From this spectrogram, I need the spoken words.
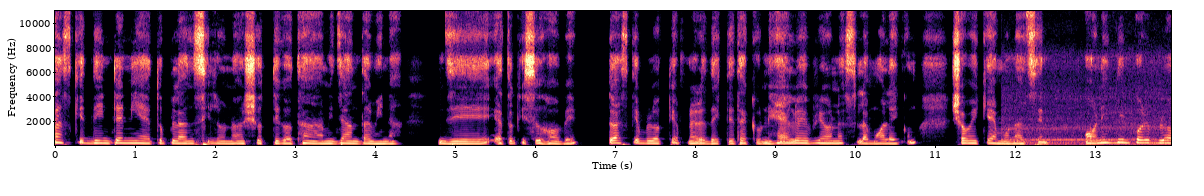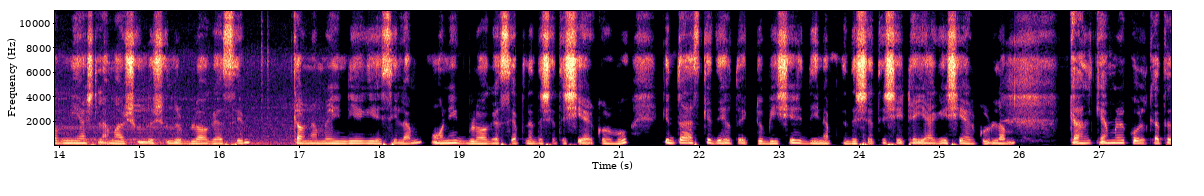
আজকের দিনটা নিয়ে এত প্ল্যান ছিল না। সত্যি কথা আমি জানতামই না যে এত কিছু হবে। তো আজকের ব্লগটি আপনারা দেখতে থাকুন। হ্যালো এভরিওয়ান আসসালামু আলাইকুম। সবাই কেমন আছেন? অনেকদিন পরে ব্লগ নিয়ে আসলাম আর সুন্দর, সুন্দর ব্লগ আছে। কারণ আমরা ইন্ডিয়া গিয়েছিলাম। অনেক ব্লগ আছে আপনাদের সাথে শেয়ার করব। কিন্তু আজকে যেহেতু একটু বিশেষ দিন আপনাদের সাথে সেটাই আগে শেয়ার করলাম। কালকে আমরা কলকাতা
